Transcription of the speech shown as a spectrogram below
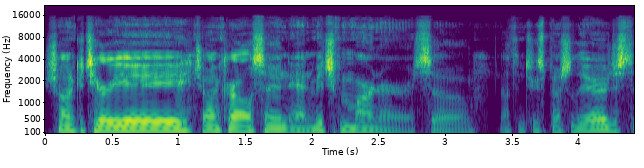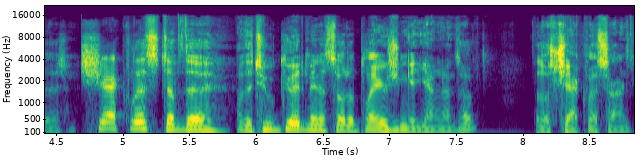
Sean Couturier, John Carlson, and Mitch Marner. So nothing too special there. Just a checklist of the of the two good Minnesota players you can get Young Guns of. But those checklists aren't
